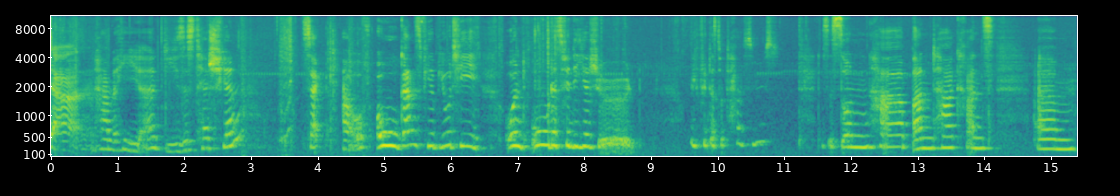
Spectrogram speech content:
Dann haben wir hier dieses Täschchen. Zack, auf. Oh, ganz viel Beauty. Und oh, das finde ich hier schön. Ich finde das total süß. Das ist so ein Haarband, Haarkranz. Ähm,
